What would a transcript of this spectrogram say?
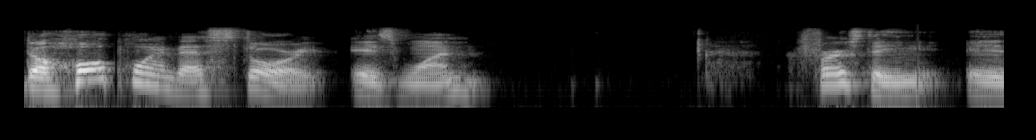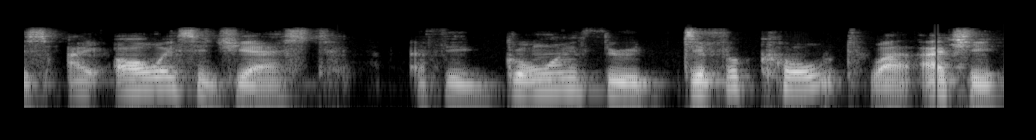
the whole point of that story is one, first thing is I always suggest if you're going through difficult, well, actually,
